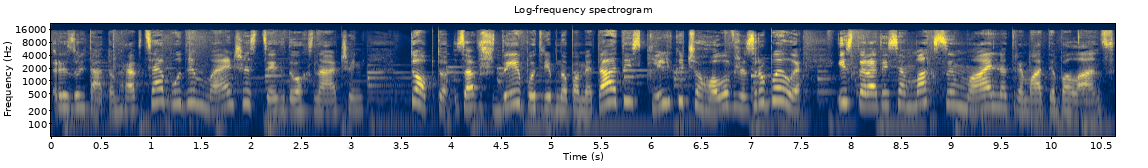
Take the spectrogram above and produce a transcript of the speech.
результатом гравця буде менше з цих двох значень. Тобто завжди потрібно пам'ятати, скільки чого ви вже зробили, і старатися максимально тримати баланс.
